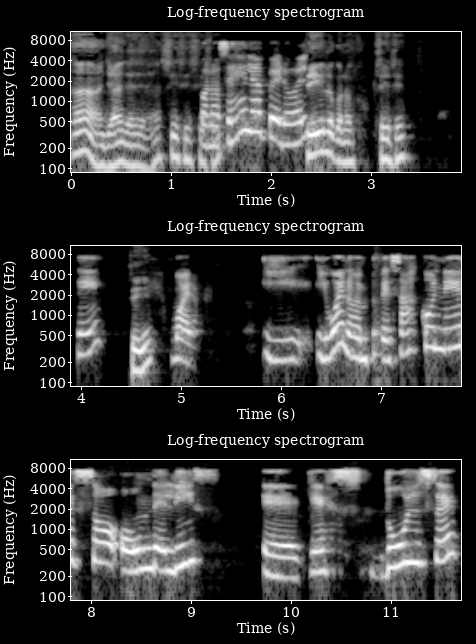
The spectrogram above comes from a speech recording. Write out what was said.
Ah, ya, ya, ya, sí, sí, sí. ¿Conoces el aperol? Sí, lo conozco, sí, sí. ¿Sí? Sí. Bueno, y, y bueno, empezás con eso o un deliz, eh, que es dulce,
